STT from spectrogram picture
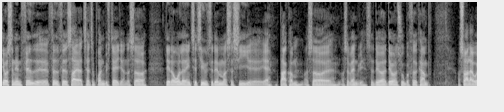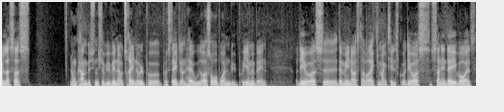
det var sådan en fed, øh, fed, fed sejr at tage til Brøndby Stadion, og så lidt overlade initiativ til dem, og så sige, øh, ja, bare kom, og så, øh, og så vandt vi. Så det var, det var en super fed kamp. Og så er der jo ellers også nogle kampe, synes jeg, vi vinder jo 3-0 på, på stadion herude, også over Brøndby på hjemmebane. Og det er jo også, øh, der mener også, der var rigtig mange tilskuere. Det er jo også sådan en dag, hvor, at,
